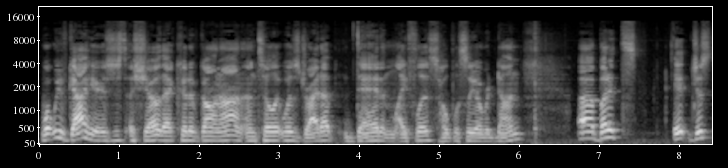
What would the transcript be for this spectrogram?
what we've got here is just a show that could have gone on until it was dried up, dead, and lifeless, hopelessly overdone. Uh, but it's it just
